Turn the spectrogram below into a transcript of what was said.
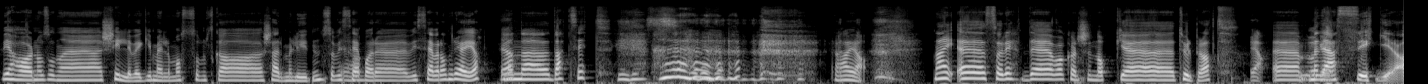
Vi har noen sånne skillevegger mellom oss som skal skjerme lyden, så vi Ja. ser bare Vi ser hverandre i øya. Ja. Men eh, that's it. Yes. Ja, ja. Nei, uh, sorry. Det var kanskje nok uh, tullprat. Ja, uh, men jeg er sykt gira.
